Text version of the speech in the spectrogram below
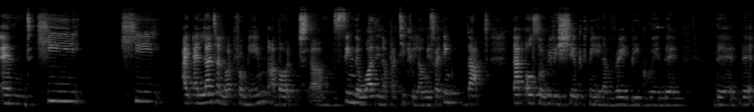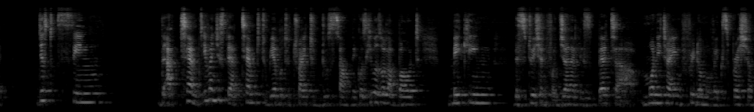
and he, he, I, I learned a lot from him about um, seeing the world in a particular way. So I think that that also really shaped me in a very big way. The, the, the just seeing the attempt, even just the attempt to be able to try to do something, because he was all about making the situation for journalists better, monitoring freedom of expression,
